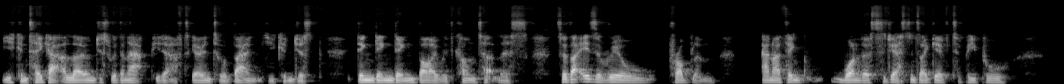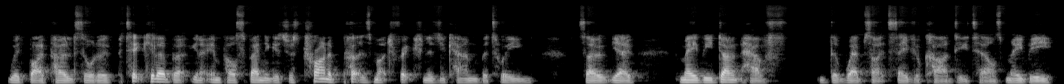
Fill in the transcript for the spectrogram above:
you can take out a loan just with an app. You don't have to go into a bank. You can just ding, ding, ding, buy with contactless. So that is a real problem. And I think one of the suggestions I give to people with bipolar disorder in particular, but you know, impulse spending is just trying to put as much friction as you can between. So, you know, maybe don't have the website save your card details. Maybe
